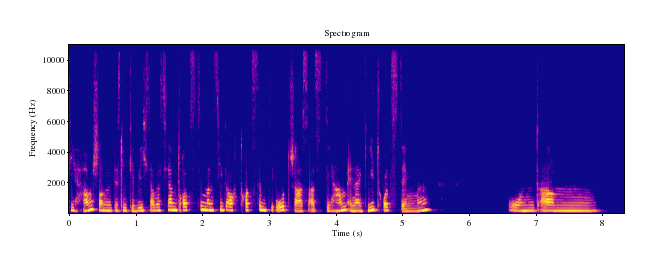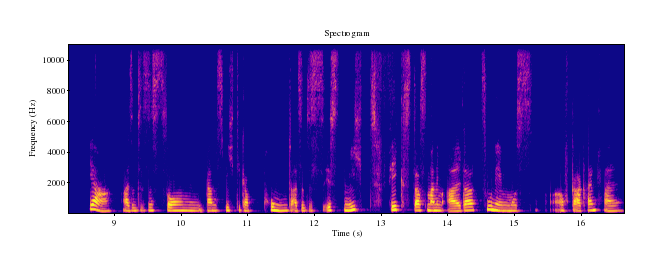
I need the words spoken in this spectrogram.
die haben schon ein bisschen Gewicht, aber sie haben trotzdem, man sieht auch trotzdem die Ojas, also die haben Energie trotzdem. Ne? Und ähm, ja, also das ist so ein ganz wichtiger Punkt. Also das ist nicht fix, dass man im Alter zunehmen muss. Auf gar keinen Fall.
